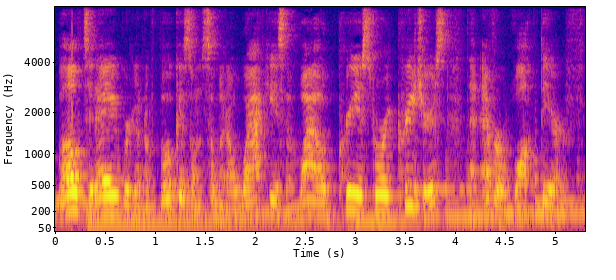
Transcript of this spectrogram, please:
Well, today we're going to focus on some of the wackiest and wild prehistoric creatures that ever walked the Earth.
